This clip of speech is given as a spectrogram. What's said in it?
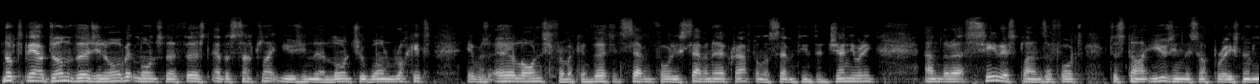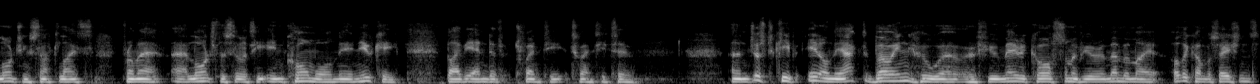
Not to be outdone, Virgin Orbit launched their first ever satellite using their Launcher One rocket. It was air launched from a converted 747 aircraft on the 17th of January, and there are serious plans afoot to start using this operation and launching satellites from a, a launch facility in Cornwall near Newquay by the end of 2022. And just to keep in on the act, Boeing, who, uh, if you may recall, some of you remember my other conversations,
